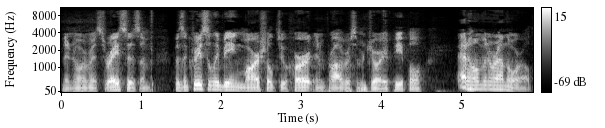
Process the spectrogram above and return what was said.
and enormous racism was increasingly being marshaled to hurt and impoverish a majority of people at home and around the world.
